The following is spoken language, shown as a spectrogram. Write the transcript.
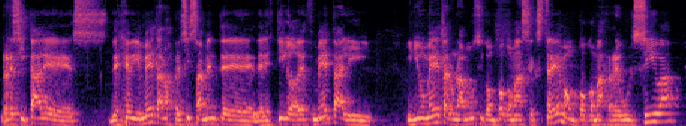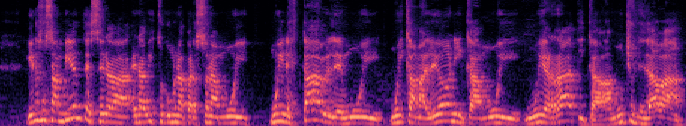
recitales de heavy metal, más precisamente del estilo death metal y, y new metal, una música un poco más extrema, un poco más revulsiva. Y en esos ambientes era, era visto como una persona muy, muy inestable, muy, muy camaleónica, muy, muy errática. A muchos les daba,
